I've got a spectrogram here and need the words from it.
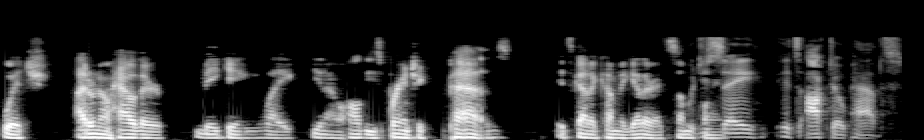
which I don't know how they're making, like, you know, all these branching paths. It's gotta come together at some Would you say it's octopaths?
